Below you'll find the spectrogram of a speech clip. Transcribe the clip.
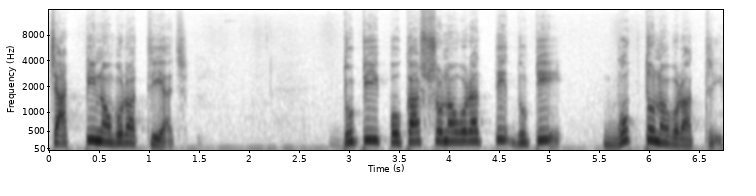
চারটি নবরাত্রি আছে। দুটি প্রকাশ্য নবরাত্রি, দুটি গুপ্ত নবরাত্রি।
